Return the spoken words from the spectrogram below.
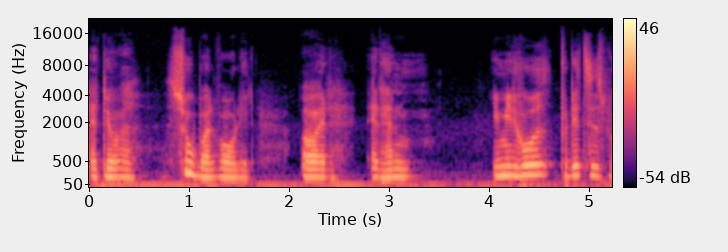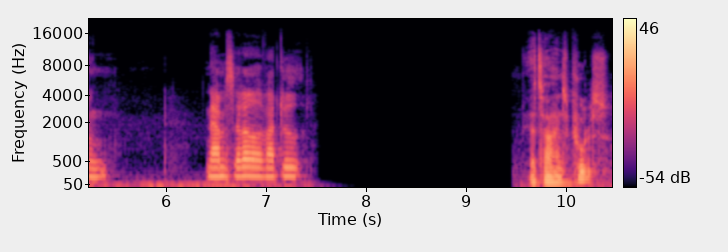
at det var super alvorligt, og at, at han i mit hoved på det tidspunkt nærmest allerede var død. Jeg tager hans puls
